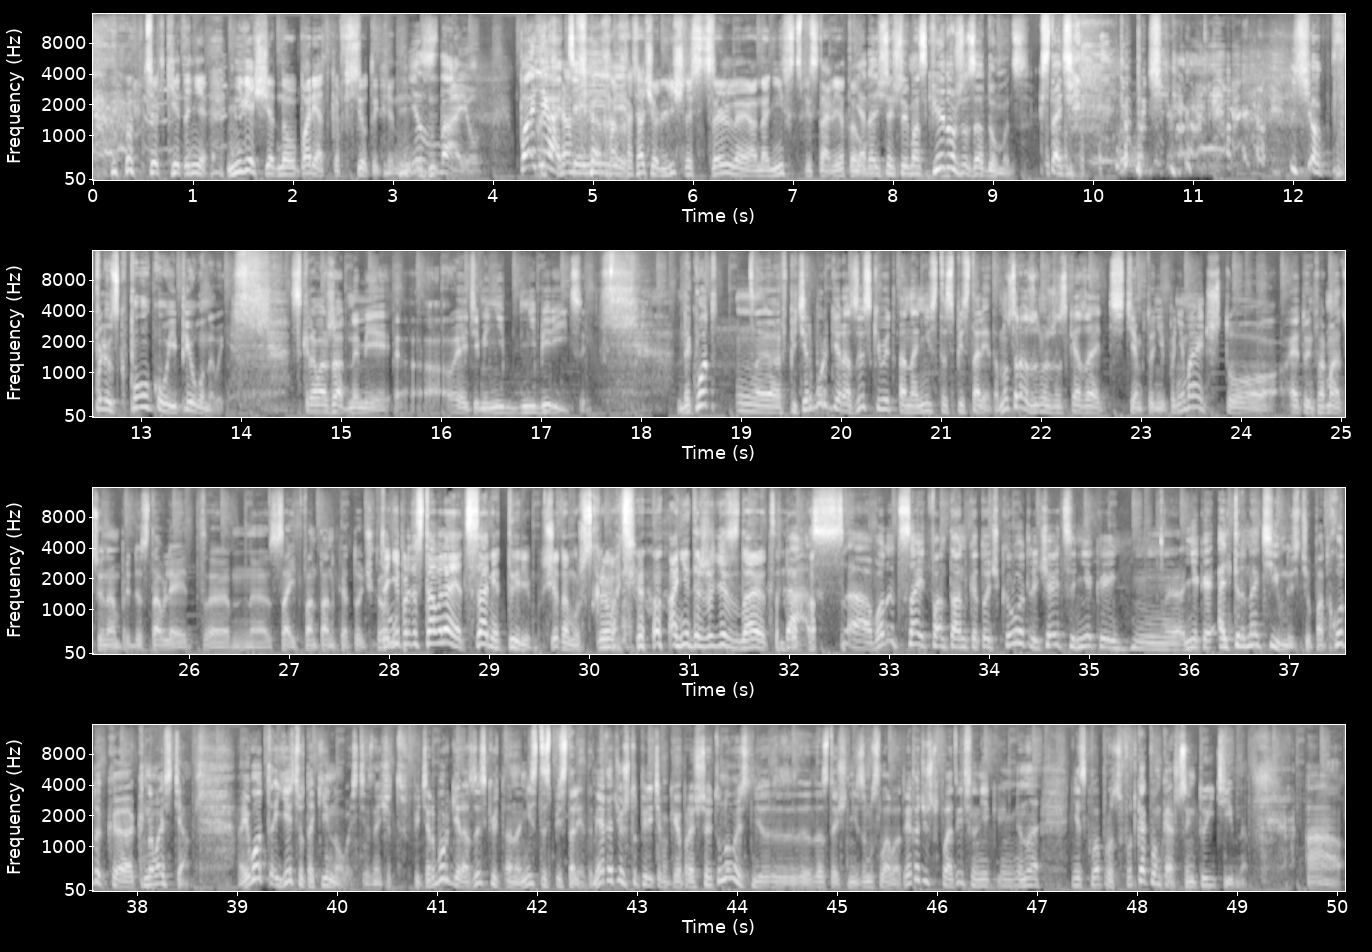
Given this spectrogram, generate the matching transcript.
Все-таки это не, не вещи одного порядка, все-таки. Не знаю. Понятия не имею. Хотя что, личность цельная, анонист с пистолетом. Я даже считаю, что и Москве нужно задуматься. Кстати, почему? Еще в плюс к пауку и пионовый. С кровожадными э, этими не- ниберийцы. Так вот, э, в Петербурге разыскивают анониста с пистолетом. Ну, сразу нужно сказать тем, кто не понимает, что эту информацию нам предоставляет э, э, сайт фонтанка.ру. Да не предоставляет, сами тырим. Что там уж скрывать? Они даже не знают. Да, с- а, вот этот сайт фонтанка.ру отличается некой, э, некой альтернативностью подхода к, к новостям. И вот есть вот такие новости. Значит, в Петербурге разыскивают анониста с пистолетом. Я хочу, чтобы перед тем, как я прочитаю эту новость, достаточно незамысловатую, я хочу, чтобы вы ответили на несколько вопросов. Вот как вам кажется, интуитивно, а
